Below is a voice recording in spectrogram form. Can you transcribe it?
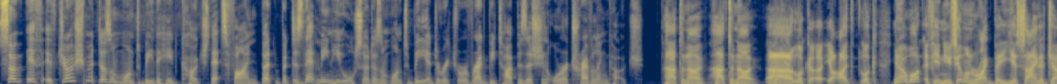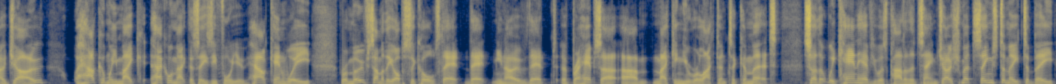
so if if Joe Schmidt doesn't want to be the head coach, that's fine. But but does that mean he also doesn't want to be a director of rugby type position or a travelling coach? Hard to know. Hard to know. Uh, look, uh, I, look. You know what? If you're New Zealand Rugby, you're saying to Joe, Joe, how can we make how can we make this easy for you? How can we remove some of the obstacles that that you know that uh, perhaps are um, making you reluctant to commit, so that we can have you as part of the team? Joe Schmidt seems to me to be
